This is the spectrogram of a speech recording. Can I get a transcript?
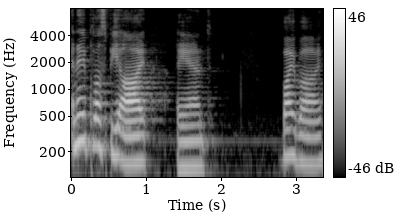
and A plus BI. And bye-bye.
